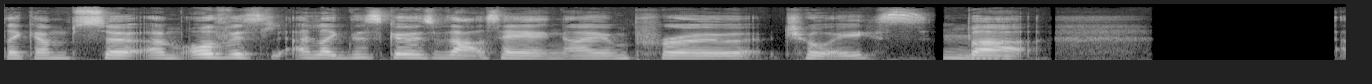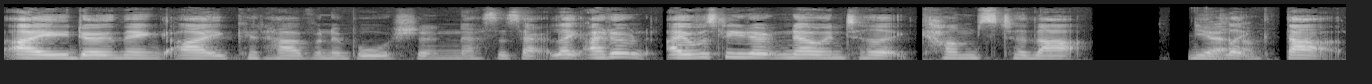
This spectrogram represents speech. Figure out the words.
like I'm so I'm obviously like this goes without saying I am pro choice, Mm. but I don't think I could have an abortion necessarily. Like I don't I obviously don't know until it comes to that yeah like that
